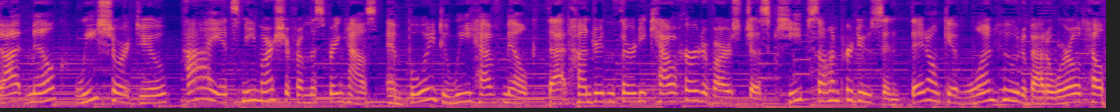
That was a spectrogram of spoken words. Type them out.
Got milk? We sure do. Hi, it's me, Marcia from the Springhouse, and boy, do we have milk. That 130 cow herd of ours just keeps on producing. They don't give one hoot about a world health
